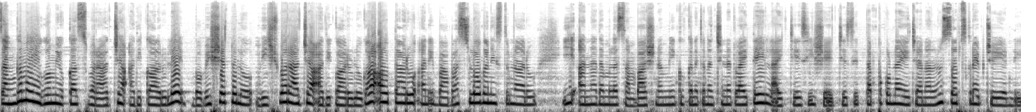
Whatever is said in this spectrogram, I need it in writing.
సంగమ యుగం యొక్క స్వరాజ్య అధికారులే భవిష్యత్తులో విశ్వరాజ్య అధికారులుగా అవుతారు అని బాబా స్లోగన్ ఇస్తున్నారు ఈ అన్నదమ్ముల సంభాషణ మీకు కనుక నచ్చినట్లయితే లైక్ చేసి షేర్ చేసి తప్పకుండా ఈ ఛానల్ను సబ్స్క్రైబ్ చేయండి.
